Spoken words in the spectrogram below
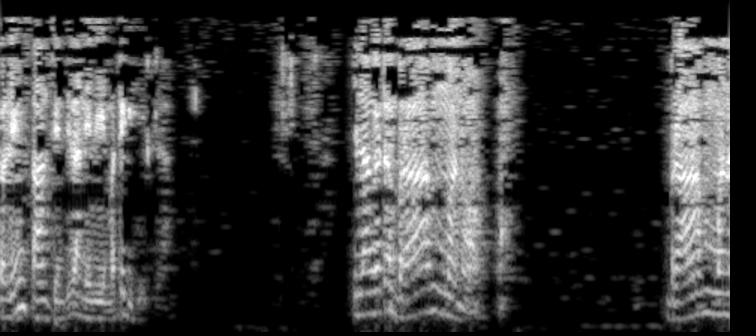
වලින් සංසිඳිලා නිවීමට ගිහිල්ලා. ඊළඟට බ්‍රාහ්මනෝ බ්‍රාහ්මණ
